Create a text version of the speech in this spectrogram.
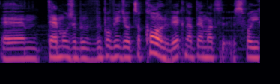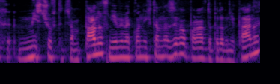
em, temu, żeby wypowiedział cokolwiek na temat swoich mistrzów, czy tam panów, nie wiem jak on ich tam nazywał, prawdopodobnie pany.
